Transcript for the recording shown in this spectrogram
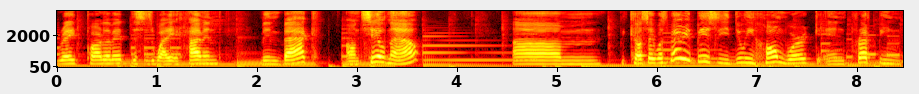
great part of it. This is why I haven't been back until now, um, because I was very busy doing homework and prepping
